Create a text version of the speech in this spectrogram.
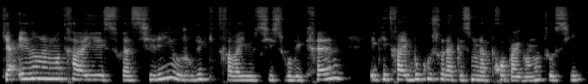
qui a énormément travaillé sur la Syrie, aujourd'hui qui travaille aussi sur l'Ukraine et qui travaille beaucoup sur la question de la propagande aussi.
